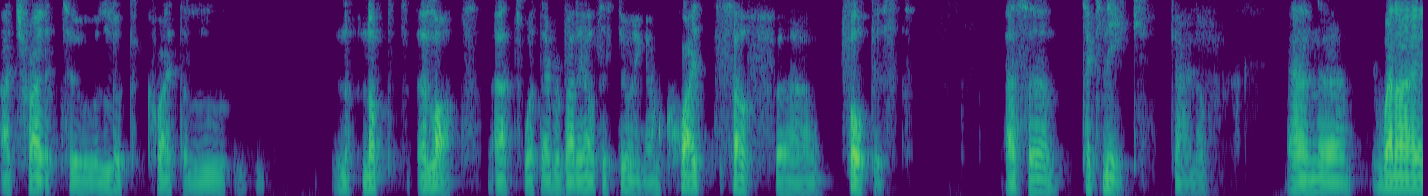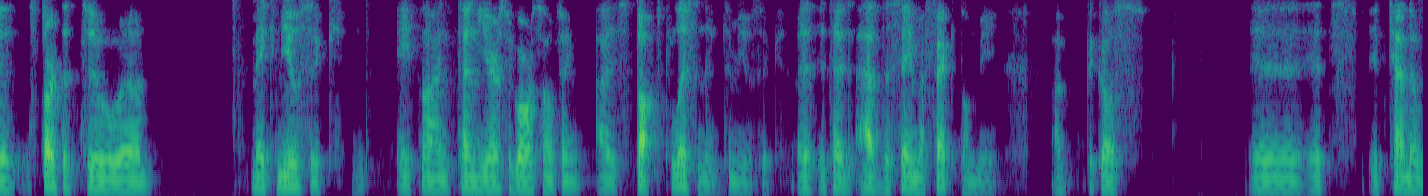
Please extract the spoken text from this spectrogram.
I try to look quite a l- not a lot at what everybody else is doing. I'm quite self uh, focused as a technique, kind of. And uh, when I started to uh, make music eight, nine, ten years ago or something, I stopped listening to music. It, it had had the same effect on me uh, because uh, it's it kind of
